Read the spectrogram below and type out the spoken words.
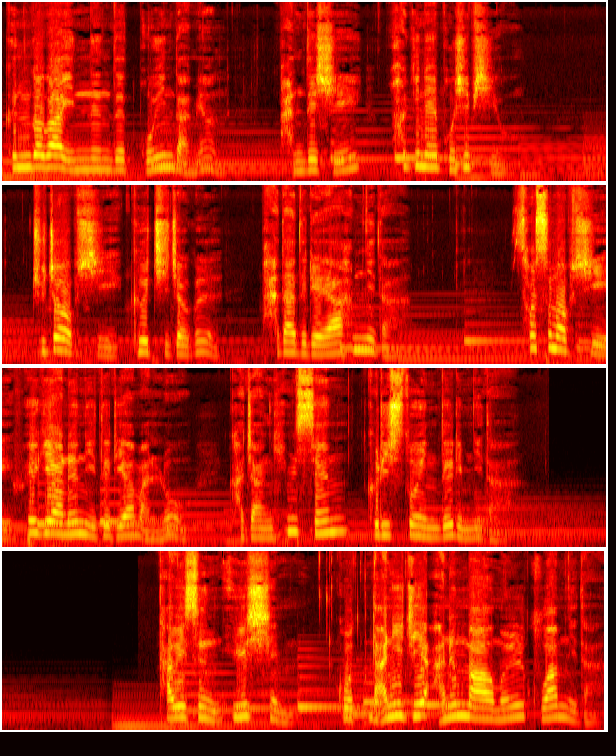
근거가 있는 듯 보인다면 반드시 확인해 보십시오. 주저없이 그 지적을 받아들여야 합니다. 서슴없이 회개하는 이들이야말로 가장 힘센 그리스도인들입니다. 다윗은 일심, 곧 나뉘지 않은 마음을 구합니다.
